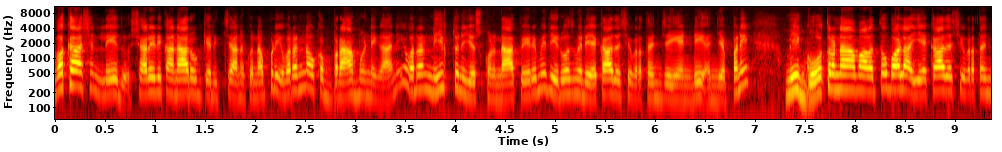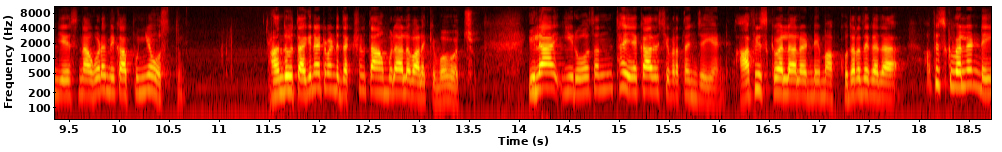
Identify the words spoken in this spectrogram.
అవకాశం లేదు. శారీరక అనారోగ్య రీత్యా అనుకున్నప్పుడు ఎవరన్నా ఒక బ్రాహ్మణ్ణి కానీ ఎవరన్నా నియుక్తిని చేసుకోండి. నా పేరు మీద ఈరోజు మీరు ఏకాదశి వ్రతం చేయండి అని చెప్పని మీ గోత్రనామాలతో వాళ్ళు ఆ ఏకాదశి వ్రతం చేసినా కూడా మీకు ఆ పుణ్యం వస్తుంది. అందుకు తగినటువంటి దక్షిణ తాంబూలాలు వాళ్ళకి ఇవ్వవచ్చు. ఇలా ఈ రోజంతా ఏకాదశి వ్రతం చేయండి. ఆఫీస్కి వెళ్ళాలండి మాకు కుదరదు కదా. ఆఫీస్కి వెళ్ళండి.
